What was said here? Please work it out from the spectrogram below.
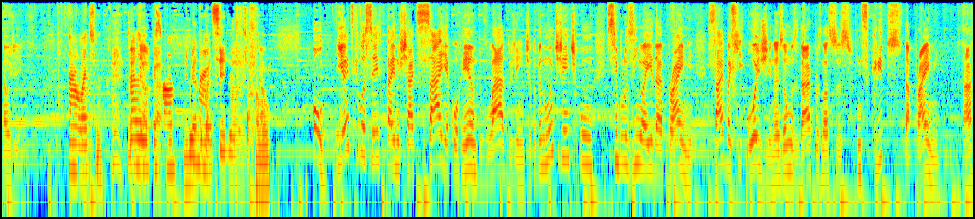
dá um jeito. Tá ótimo. Valeu, tchau, pessoal. Obrigado por participar. Tchau, tchau. Bom, e antes que você que tá aí no chat saia correndo, voado, gente, eu tô vendo um monte de gente com símbolozinho aí da Prime. Saiba que hoje nós vamos dar pros nossos inscritos da Prime, tá?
